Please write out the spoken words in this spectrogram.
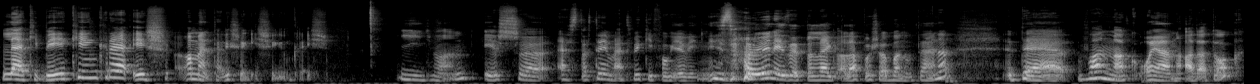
lelki békénkre, és a mentális egészségünkre is. Így van, és ezt a témát Viki fogja vinni, szóval ő nézett a legalaposabban utána, de vannak olyan adatok,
